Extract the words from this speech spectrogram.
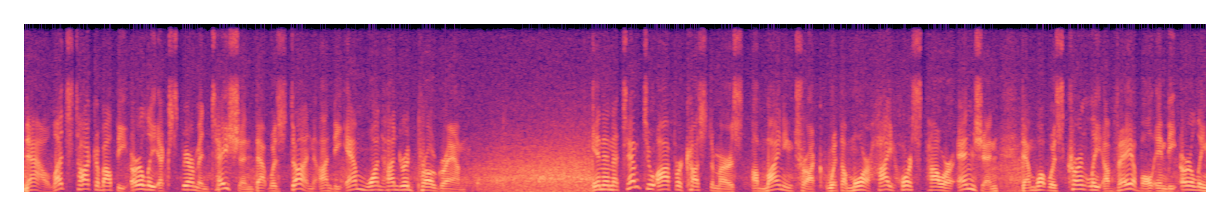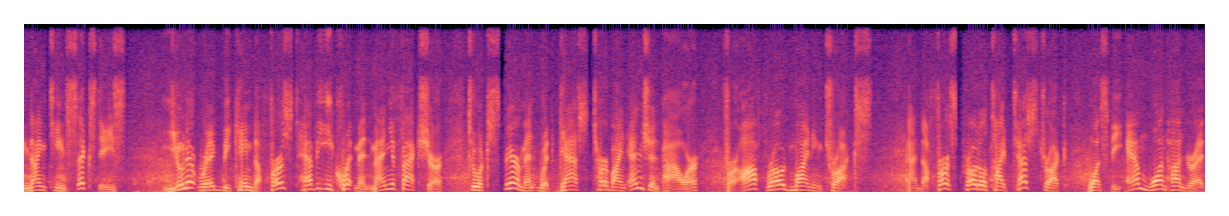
Now, let's talk about the early experimentation that was done on the M100 program. In an attempt to offer customers a mining truck with a more high horsepower engine than what was currently available in the early 1960s, Unit Rig became the first heavy equipment manufacturer to experiment with gas turbine engine power for off-road mining trucks. And the first prototype test truck was the M100.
